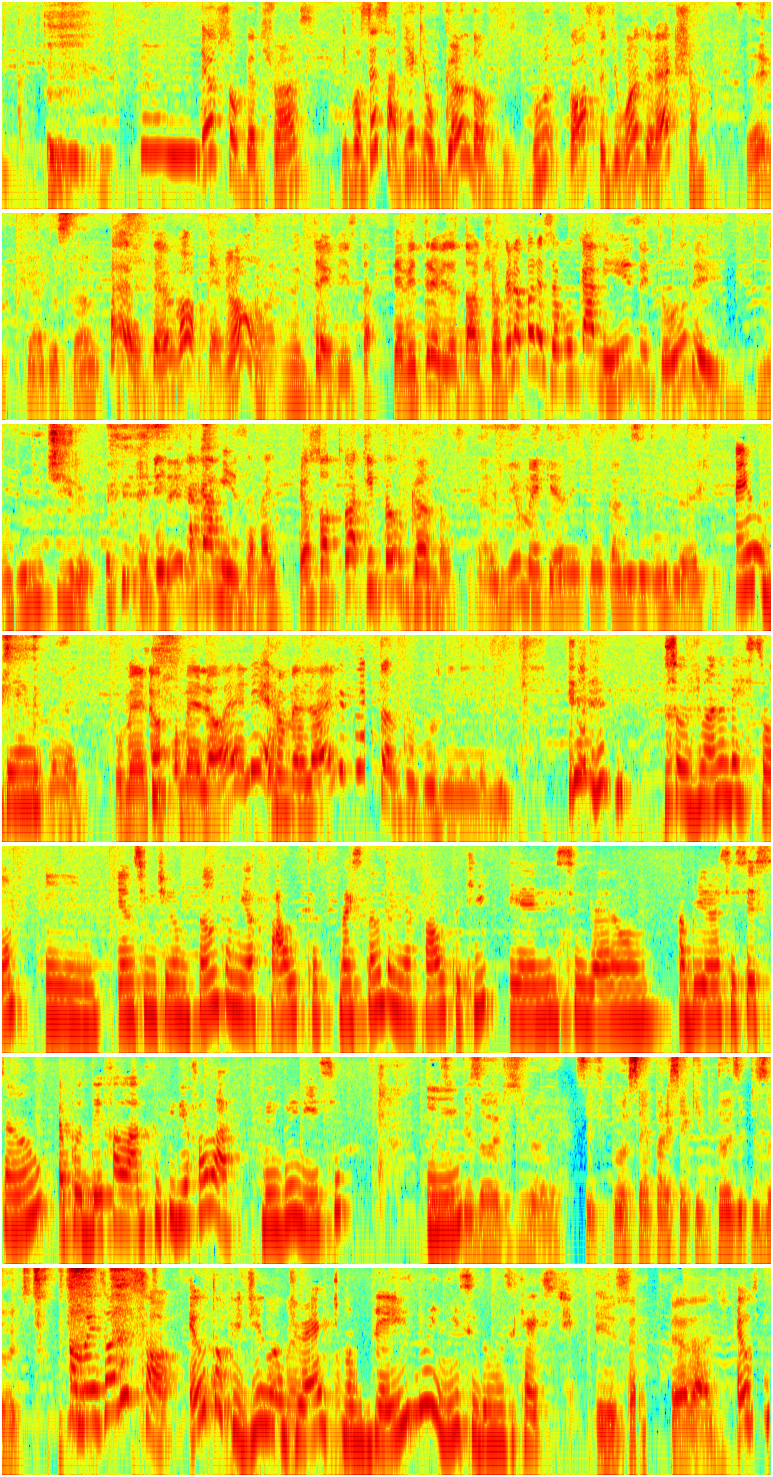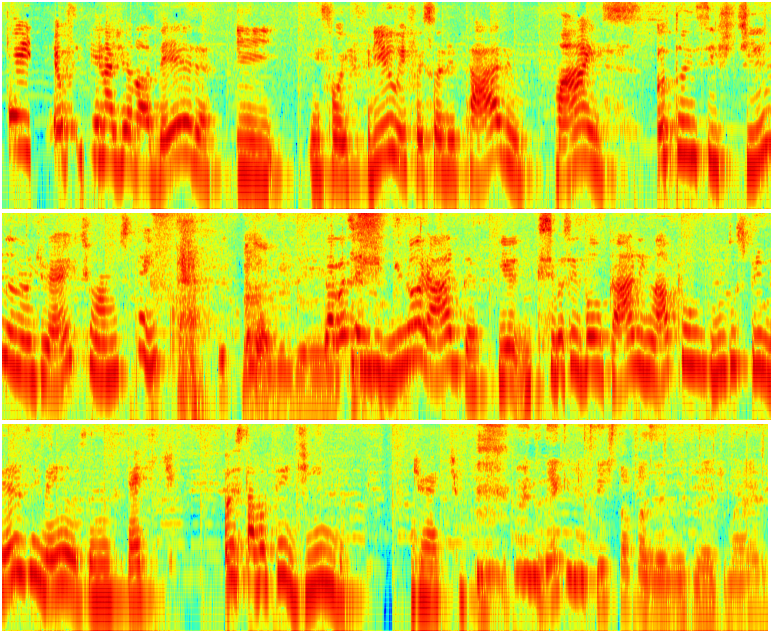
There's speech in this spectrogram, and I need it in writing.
Eu sou o Beltrans e você sabia que o Gandalf gosta de One Direction? Sério que o cara gostava? É, teve, bom, teve uma entrevista, teve entrevista do talk show que ele apareceu com camisa e tudo e, Mentira! É e sério? a camisa, mas eu só tô aqui pelo Gandalf. Cara, Ian McKellen com camisa do One Direction. Meu Deus. O melhor, o melhor é ele, o melhor é ele flertando com, com os meninos ali. Eu sou Joana Bersot e eles sentiram tanto a minha falta, mas tanto a minha falta aqui, que eles fizeram, abriram essa sessão para poder falar do que eu queria falar desde o início. Dois E... episódios, Joana. Você ficou sem aparecer aqui dois episódios. Ah, mas olha só, eu tô pedindo um Direction desde o início do Musicast. Isso é verdade. Eu fiquei, eu fiquei na geladeira e, e foi frio e foi solitário, mas eu tô insistindo no Direction há muito tempo. Coitada Joana. Tava sendo ignorada. E se vocês voltarem lá para um dos primeiros e-mails do Musicast, eu estava pedindo Direction. Eu ainda nem acredito que a gente tá fazendo no Direct, mas.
